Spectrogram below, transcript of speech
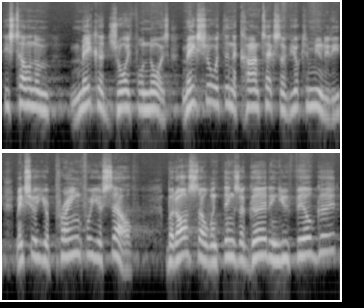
He's telling them, make a joyful noise. Make sure within the context of your community, make sure you're praying for yourself, but also when things are good and you feel good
